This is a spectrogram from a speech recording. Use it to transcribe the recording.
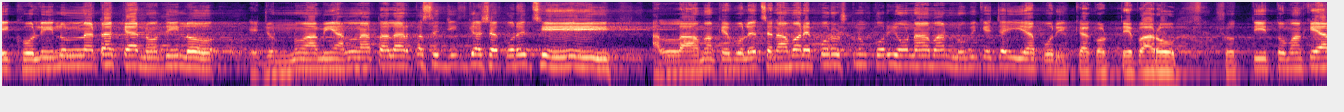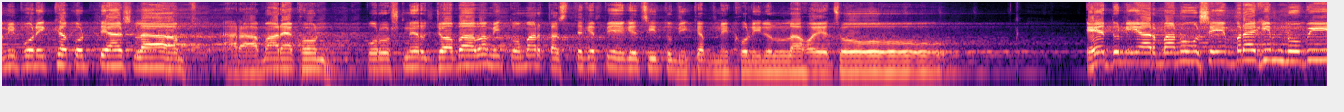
এই খলিলুল্লাহটা কেন দিল? এজন্য আমি আল্লাহ তালার কাছে জিজ্ঞাসা করেছি। আল্লাহ আমাকে বলেছেন, আমারে প্রশ্ন করিও না, আমার নবীকে যাইয়া পরীক্ষা করতে পারো। সত্যি তোমাকে আমি পরীক্ষা করতে আসলাম। আর আমার এখন প্রশ্নের জবাব আমি তোমার কাছ থেকে পেয়ে গেছি। তুমি কেমনে খলিলুল্লাহ হয়েছ? এ দুনিয়ার মানুষ, ইব্রাহিম নবী,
